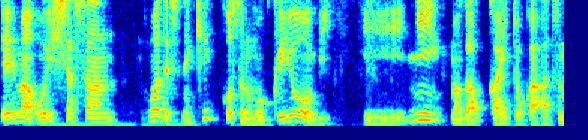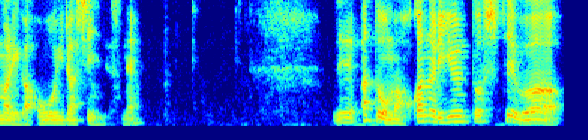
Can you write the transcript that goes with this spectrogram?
えー、まあ、お医者さんはですね、結構その木曜日に、まあ、学会とか集まりが多いらしいんですね。で、あと、まあ、他の理由としては、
